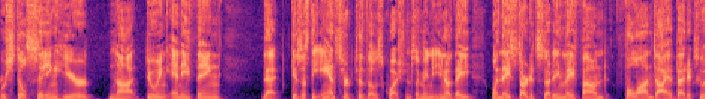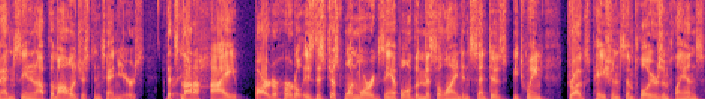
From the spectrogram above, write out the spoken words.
we're still sitting here not doing anything that gives us the answer to those questions. I mean, you know, they, when they started studying, they found full on diabetics who hadn't seen an ophthalmologist in 10 years. That's right. not a high bar to hurdle. Is this just one more example of the misaligned incentives between drugs, patients, employers, and plans?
